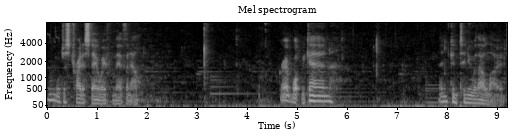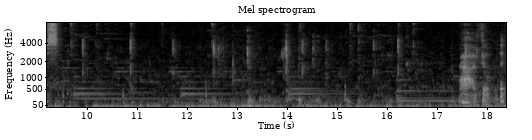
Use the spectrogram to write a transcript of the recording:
we'll just try to stay away from there for now. Grab what we can. And continue with our lives. Ah, it feel it.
